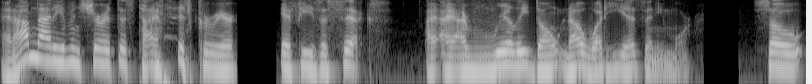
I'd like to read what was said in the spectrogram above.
And I'm not even sure at this time in his career if he's a six. I, I really don't know what he is anymore. So,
